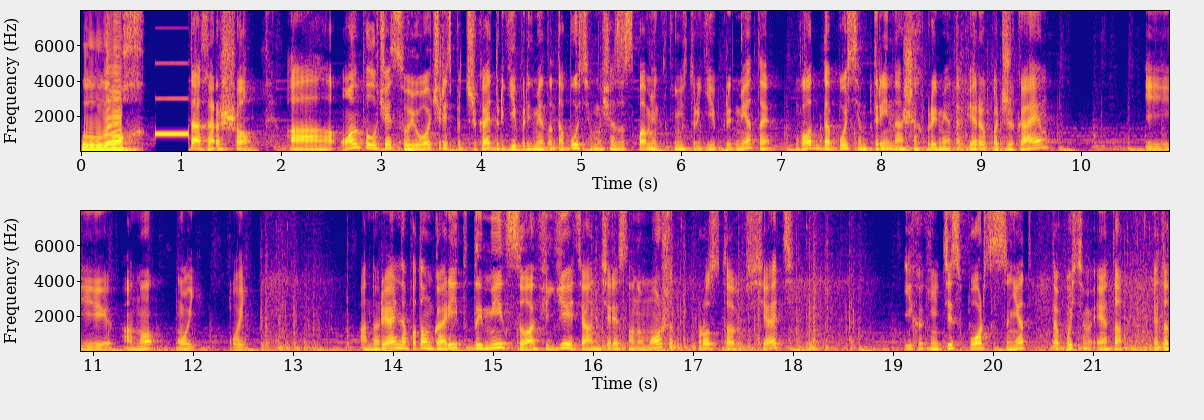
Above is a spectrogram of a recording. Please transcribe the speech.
Лох. Да, хорошо. А, он получает в свою очередь поджигать другие предметы. Допустим, мы сейчас заспамним какие-нибудь другие предметы. Вот, допустим, три наших предмета. Первый поджигаем. И оно... Ой, ой. Оно реально потом горит и дымится. Офигеть. А интересно, оно может просто взять и как-нибудь испортиться, нет? Допустим, это, это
